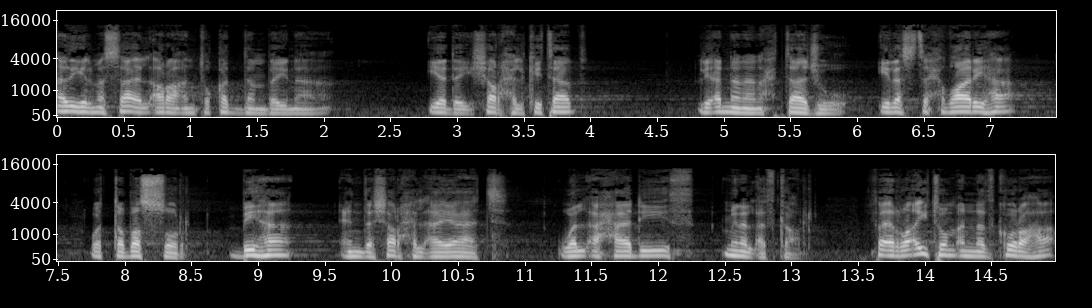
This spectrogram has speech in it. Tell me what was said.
هذه المسائل أرى أن تقدم بين يدي شرح الكتاب لأننا نحتاج إلى استحضارها والتبصر بها عند شرح الآيات والأحاديث من الأذكار. فإن رأيتم أن نذكرها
